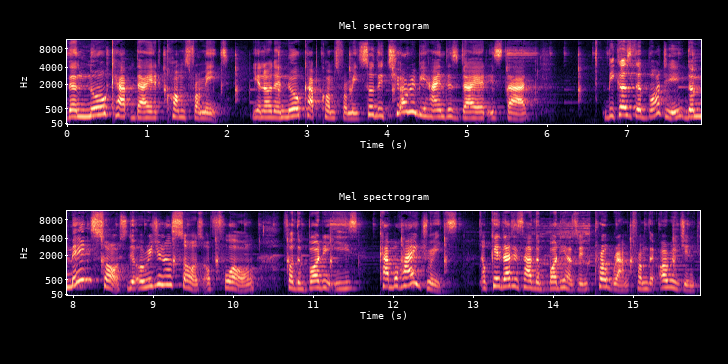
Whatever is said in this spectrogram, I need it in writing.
the no carb diet comes from it. You know, the no carb comes from it. So the theory behind this diet is that because the body, the main source, the original source of fuel for the body is carbohydrates. Okay, that is how the body has been programmed from the origin.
